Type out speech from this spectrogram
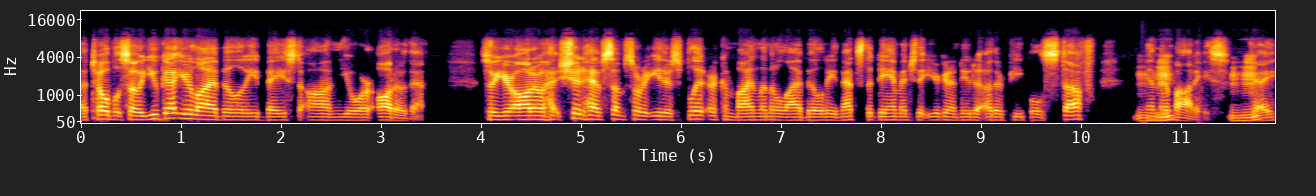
a towable. So you've got your liability based on your auto then. So your auto ha- should have some sort of either split or combined limit of liability, and that's the damage that you're going to do to other people's stuff mm-hmm. in their bodies. Mm-hmm. Okay.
